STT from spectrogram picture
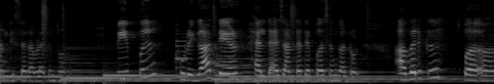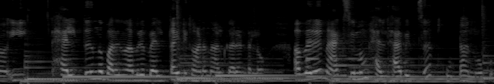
അൺഡിസൈറബിൾ ആയിട്ടും തോന്നും. People who regard their health as under the person control അവർക്ക് ഈ ഹെൽത്ത് എന്ന് പറയുന്നത് അവർ വെൽത്തായിട്ട് കാണുന്ന ആൾക്കാരുണ്ടല്ലോ. അവർ മാക്സിമം ഹെൽത്ത് ഹാബിറ്റ്സ് കൂട്ടാൻ നോക്കും.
